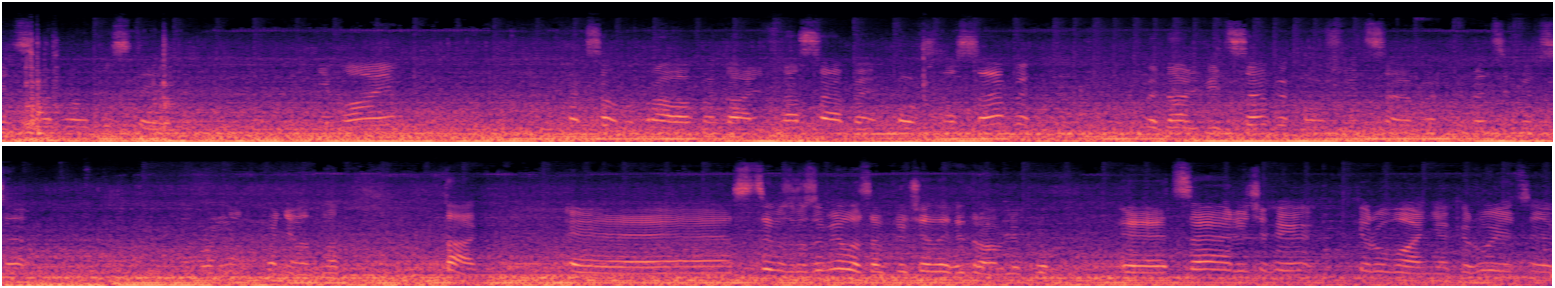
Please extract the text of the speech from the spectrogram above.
від себе опустити. Піднімаємо. Так само права педаль на себе, ковш на себе, педаль від себе, ковш від себе. В принципі, все доволі понятно. Так. Е- з цим зрозуміло, це включили гідравліку. Е- це рычаги керування, керується як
